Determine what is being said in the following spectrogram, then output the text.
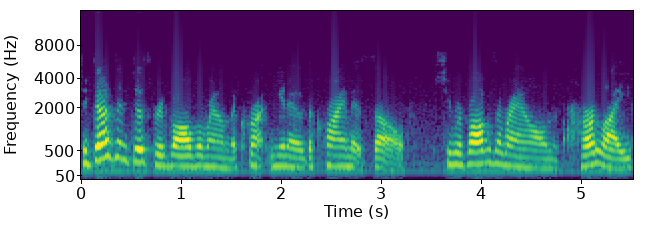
she doesn't just revolve around the crime, you know, the crime itself. She revolves around her life,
